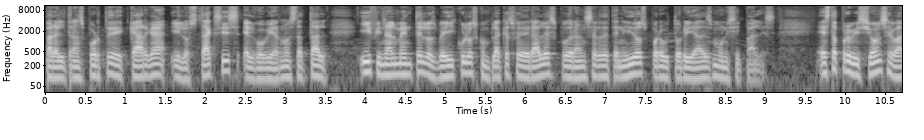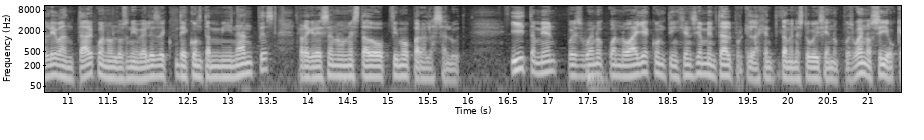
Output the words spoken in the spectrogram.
para el transporte de carga y los taxis el gobierno estatal y finalmente los vehículos con placas federales podrán ser detenidos por autoridades municipales. Esta prohibición se va a levantar cuando los niveles de, contaminantes regresan a un estado óptimo para la salud. Y también, pues bueno, cuando haya contingencia ambiental, porque la gente también estuvo diciendo, pues bueno, sí, ok,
